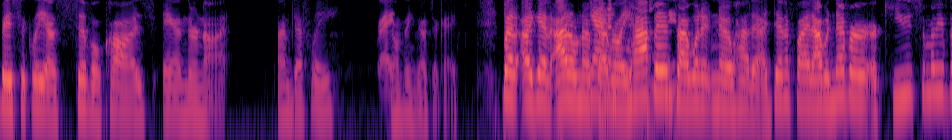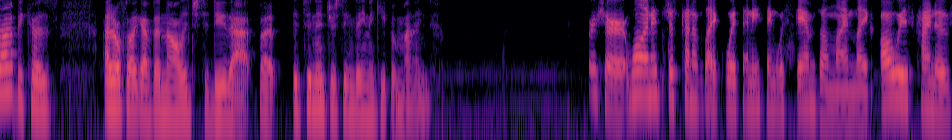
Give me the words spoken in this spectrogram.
basically a civil cause and they're not. I'm definitely Right. don't think that's okay. But again, I don't know if Yeah, that really happens. I wouldn't know how to identify it. I would never accuse somebody of that because I don't feel like I have the knowledge to do that. But it's an interesting thing to keep in mind. For sure. Well, and it's just kind of like with anything with scams online, like always kind of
